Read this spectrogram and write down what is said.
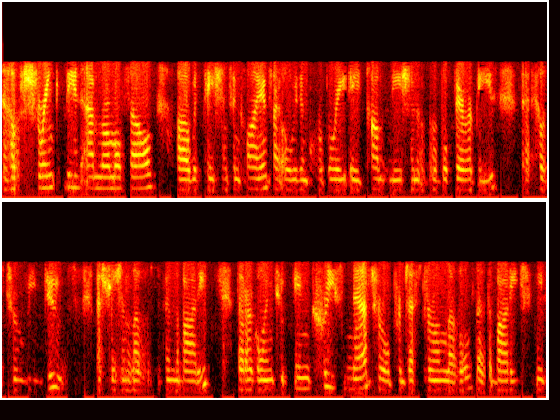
To help shrink these abnormal cells uh, with patients and clients, I always incorporate a combination of herbal therapies that help to reduce estrogen levels within the body that are going to increase natural progesterone levels that the body needs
